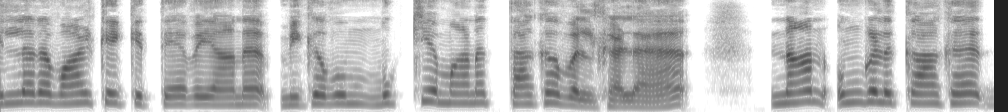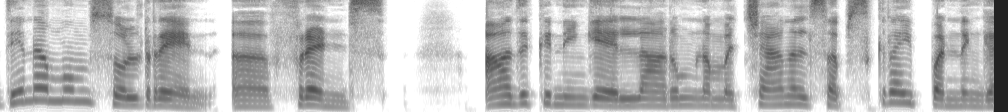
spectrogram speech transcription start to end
இல்லற வாழ்க்கைக்கு தேவையான மிகவும் முக்கியமான தகவல்களை நான் உங்களுக்காக தினமும் சொல்றேன் ஃப்ரெண்ட்ஸ் அதுக்கு நீங்க எல்லாரும் நம்ம சேனல் சப்ஸ்கிரைப் பண்ணுங்க.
